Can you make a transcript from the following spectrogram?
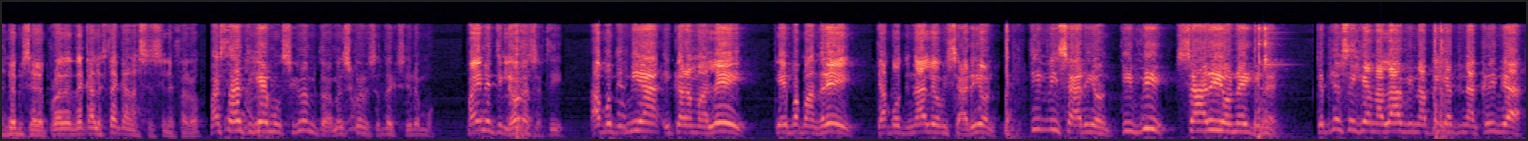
Ηρέμησε, ρε, Πρόεδρε, 10 λεπτά έκανα να σε συνεφέρω. Μα στρατηγέ μου, συγγνώμη τώρα, με συγχωρείς, εντάξει, ηρεμό. Μα είναι τηλεόραση αυτή. Από τη μία οι Καραμαλαίοι και οι Παπανδρέοι και από την άλλη ο Βυσαρίων. Τι Βυσαρίων, τι Βυσαρίων έγινε. Και ποιος έχει αναλάβει να πει για την ακρίβεια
